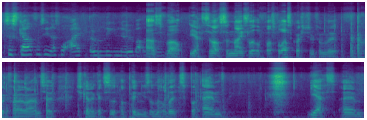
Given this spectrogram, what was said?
It's a skeleton scene. That's what I only know about film. well, yeah. So that's a nice little. That's the last question from the quick fire round. So just kind of get some opinions a little bit, But um, yes, um,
